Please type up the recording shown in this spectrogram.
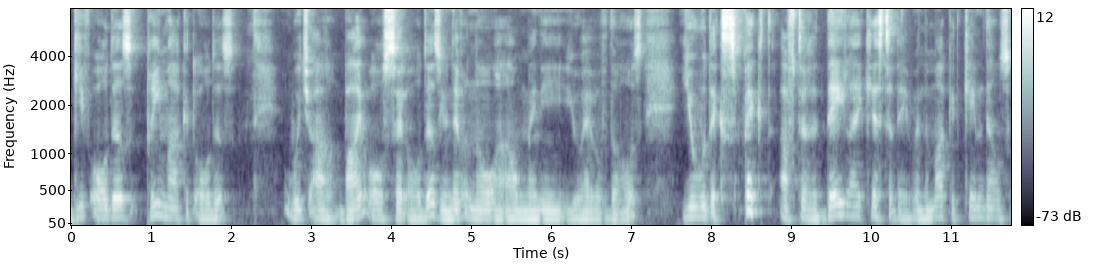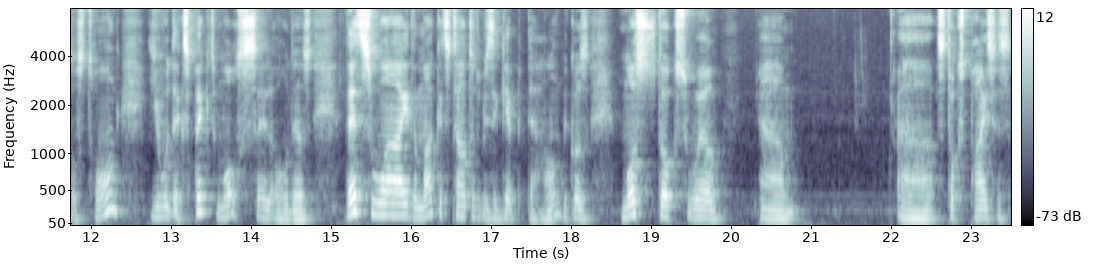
give orders pre-market orders which are buy or sell orders. You never know how many you have of those. You would expect after a day like yesterday when the market came down so strong you would expect more sell orders. That's why the market started with a gap down because most stocks were um, uh, stocks prices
